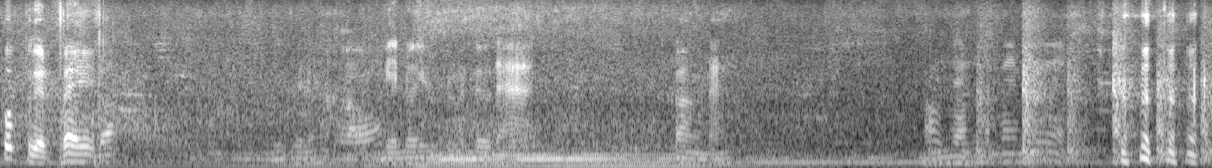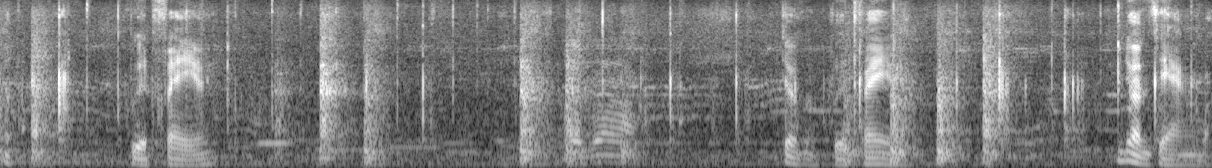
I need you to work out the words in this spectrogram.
ก็เปิดไฟเนาะเอาเมนูมันดูหน้ากล้องนะเอ้าแต่ทำไมมืดเปิดไฟไหมเปิดแล้วเจ้าต้องเปิดไฟไหมย้อนแสงบ่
